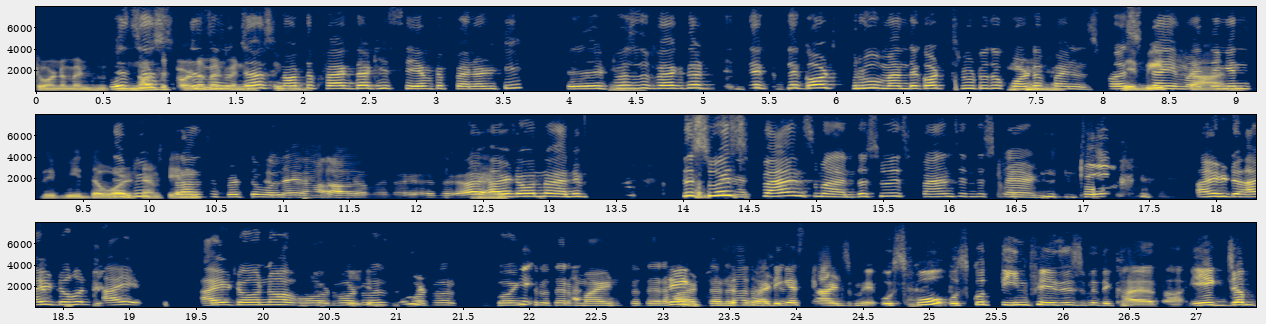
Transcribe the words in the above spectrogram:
tournament. It's not just, the tournament. just not the fact that he saved a penalty. It was Yeah. the fact that they, they got through, man. They got through to the quarterfinals. they First beat time, France. I think, in they beat the they world beat champions. France, they beat the world They, champions. uh, yeah, man. I, I, I, I Yeah. don't know. And if the Swiss fans, man, the Swiss fans in the stand, I, d- I don't I I don't know what what was what were going through their mind, through their नहीं, heart, their बंदा थर्टी के emotions. स्टैंड्स में उसको उसको तीन फेजेस में दिखाया था एक जब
